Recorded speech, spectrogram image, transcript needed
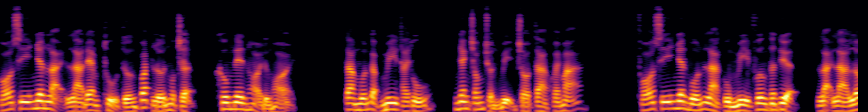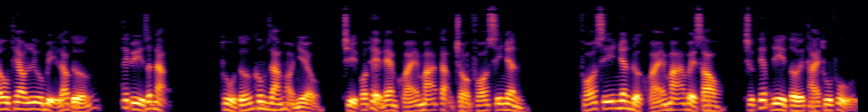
phó sĩ nhân lại là đem thủ tướng quát lớn một trận, không nên hỏi đừng hỏi. Ta muốn gặp mi thái thú, nhanh chóng chuẩn bị cho ta khoái mã. Phó sĩ nhân vốn là cùng mi phương thân thiện, lại là lâu theo lưu bị lao tướng, tích uy rất nặng. Thủ tướng không dám hỏi nhiều, chỉ có thể đem khoái mã tặng cho phó sĩ nhân. Phó sĩ nhân được khoái mã về sau trực tiếp đi tới thái thú phủ.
